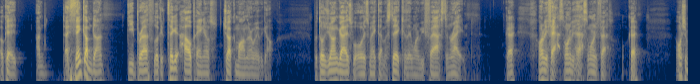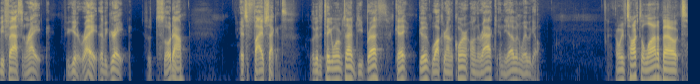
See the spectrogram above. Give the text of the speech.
Okay, I'm. I think I'm done. Deep breath. Look at ticket. Jalapenos. Chuck them on there. Away we go. But those young guys will always make that mistake because they want to be fast and right. Okay, I want to be fast. I want to be fast. I want to be fast. Okay, I want you to be fast and right. If you get it right, that'd be great. So slow down. It's five seconds. Look at the ticket one more time. Deep breath. Okay, good. Walk around the corner on the rack in the oven. Away we go. And we've talked a lot about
